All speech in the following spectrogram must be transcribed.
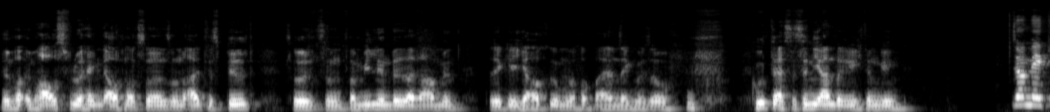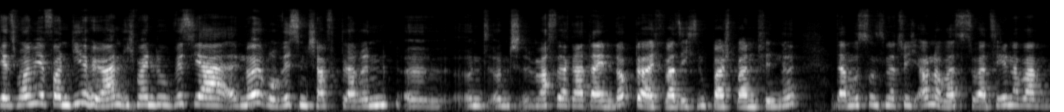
im, im Hausflur hängt auch noch so, so ein altes Bild, so, so ein Familienbilderrahmen. Da gehe ich auch immer vorbei und denke mir so, uff, gut, dass es in die andere Richtung ging. So, Mick, jetzt wollen wir von dir hören. Ich meine, du bist ja Neurowissenschaftlerin äh, und, und machst ja gerade deinen Doktor, was ich super spannend finde. Da musst du uns natürlich auch noch was zu erzählen. Aber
